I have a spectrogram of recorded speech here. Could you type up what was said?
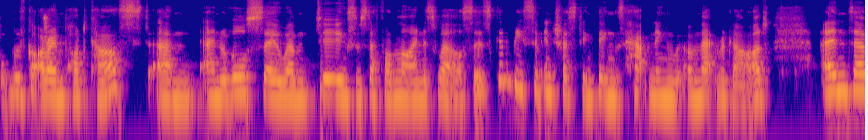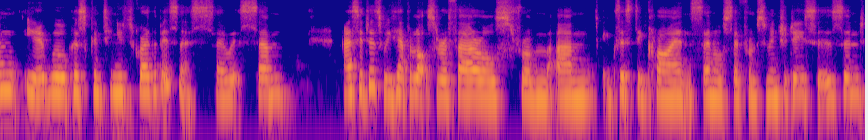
we've got our own podcast um, and we're also um, doing some stuff online as well. So there's going to be some interesting things happening on that regard. And, um, you know, we'll just continue to grow the business. So it's, um, as it is, we have lots of referrals from um, existing clients and also from some introducers. And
